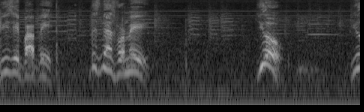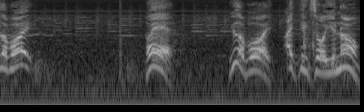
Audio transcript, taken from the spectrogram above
easy, papi. This man's for me. You. You the boy? Oh, yeah. You the boy. I think so, you know.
